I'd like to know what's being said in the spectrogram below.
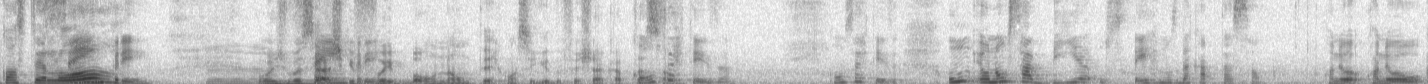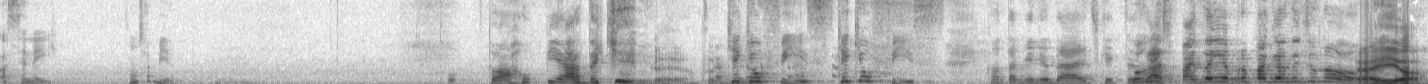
Constelou? Sempre. Hoje você acha que Sempre. foi bom não ter conseguido fechar a Com captação? certeza. Com certeza. Um, eu não sabia os termos da captação quando eu, quando eu assinei. Não sabia. Tô arrupiada aqui. É. O que, que eu fiz? O que, que eu fiz? Contabilidade, o que, que vocês Quando- acham? Faz aí a propaganda de novo. Aí, ó,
